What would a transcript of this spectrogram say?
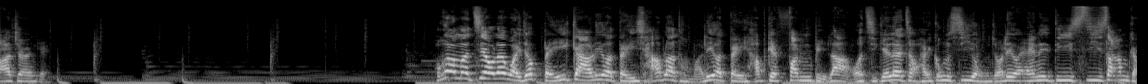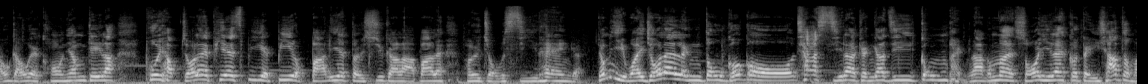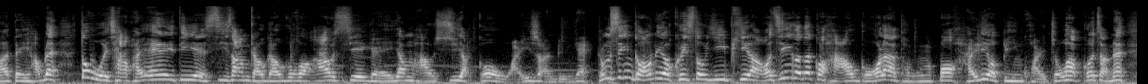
誇張嘅。好啦，咁啊之後咧，為咗比較呢個地插啦，同埋呢個地盒嘅分別啦，我自己咧就喺公司用咗呢個 NAD C 三九九嘅擴音機啦，配合咗咧 PSB 嘅 B 六八呢一對書架喇叭咧去做試聽嘅。咁而為咗咧令到嗰個測試啦更加之公平啦，咁啊所以咧個地插同埋地盒咧都會插喺 NAD 嘅 C 三九九嗰個 RCA 嘅音效輸入嗰個位上邊嘅。咁先講呢個 Crystal EP 啦，我自己覺得個效果啦同博喺呢個變攜組合嗰陣咧。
